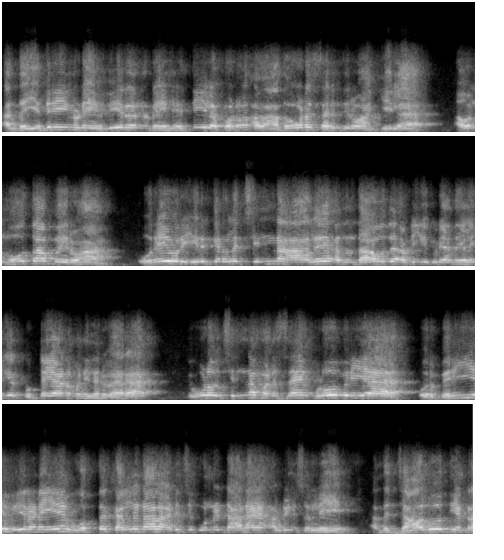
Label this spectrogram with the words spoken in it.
அந்த எதிரியினுடைய வீரனுடைய நெத்தியில படும் அவன் அதோட சரிஞ்சிருவான் கீழே. அவன் மூத்தா போயிருவான். ஒரே ஒரு இருக்கிறதுல சின்ன ஆளு அது தாவது அப்படிங்கக்கூடிய அந்த இளைஞர் குட்டையான மனிதர் வேற. இவ்வளவு சின்ன மனுஷன் இவ்வளவு பெரிய ஒரு பெரிய வீரனையே ஒத்த கல்லுனால அடிச்சு கொண்டுட்டானே அப்படின்னு சொல்லி அந்த ஜாலூத் என்ற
